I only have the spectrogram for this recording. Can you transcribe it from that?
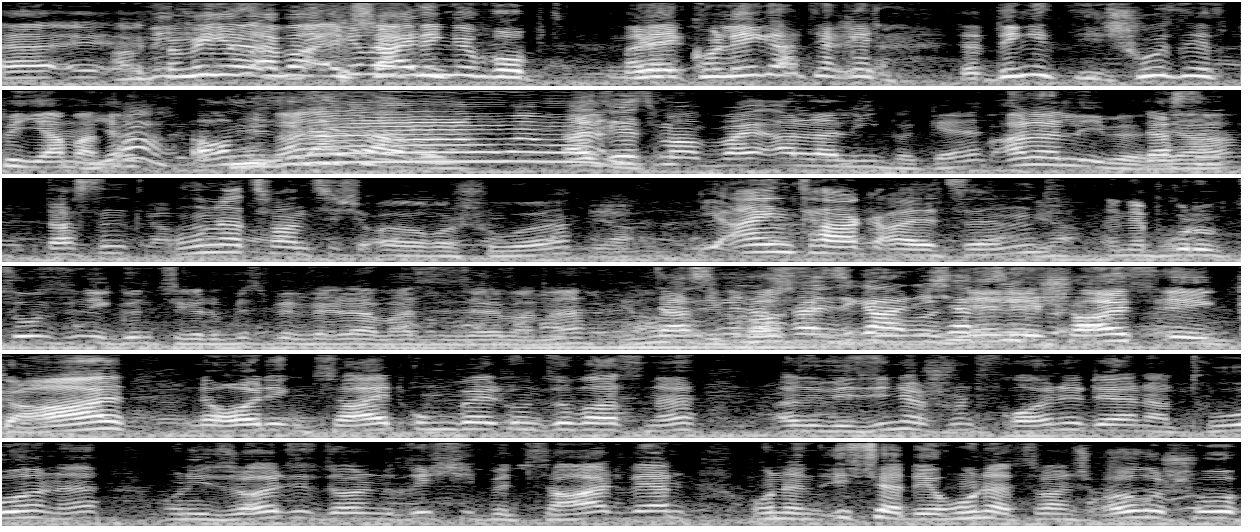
Äh, Wie für mich ist einfach entscheidend. Ding gewuppt. Weil der Kollege hat ja recht. Das Ding ist, die Schuhe sind jetzt bejammert. Ja. Warum nicht Nein, nein, nein. Also jetzt mal bei aller Liebe, gell? Aller Liebe. Das, ja. sind, das sind 120 Euro Schuhe, Ja. die einen Tag alt sind. In der Produktion sind die günstiger. Du bist BWLer, weißt du selber, ne? Das ist mir doch scheißegal. Ich hab nee, nee, scheißegal. In der heutigen Zeit, Umwelt und sowas, ne? Also wir sind ja schon Freunde der Natur, ne? Und die Leute sollen richtig bezahlt werden. Und dann ist ja der 120 Euro Schuh,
